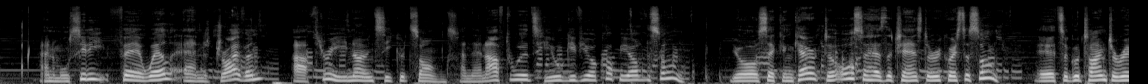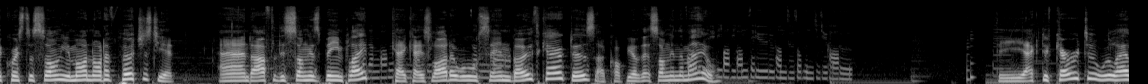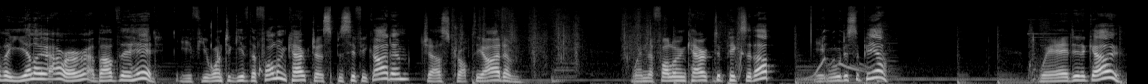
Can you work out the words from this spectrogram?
Animal City, Farewell and Drivin' are three known secret songs, and then afterwards he will give you a copy of the song. Your second character also has the chance to request a song. It's a good time to request a song you might not have purchased yet. And after this song has been played, KK Slider will send both characters a copy of that song in the mail. The active character will have a yellow arrow above their head. If you want to give the following character a specific item, just drop the item. When the following character picks it up, it will disappear. Where did it go?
